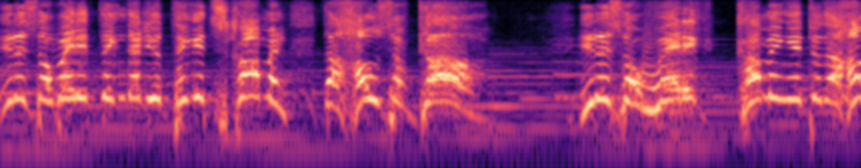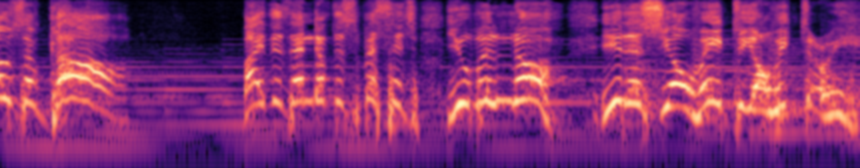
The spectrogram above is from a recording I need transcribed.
It is the very thing that you think it's common, the house of God. It is the very coming into the house of God. By this end of this message, you will know it is your way to your victory.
